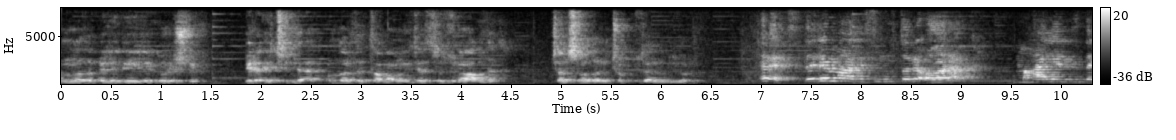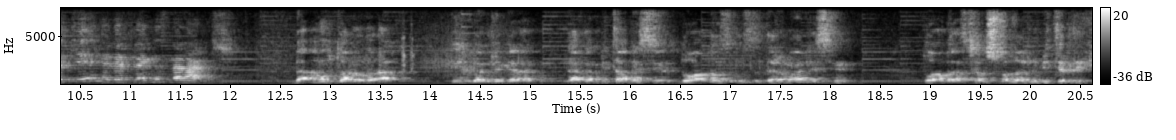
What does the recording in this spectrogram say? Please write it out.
Onlarla belediye ile görüştük. Bir ay içinde onları da tamamlayacağız sözünü aldık. Çalışmalarını çok güzel buluyorum. Evet, Dere Mahallesi muhtarı olarak mahallenizdeki hedefleriniz nelerdir? Ben muhtar olarak ilk önce gelenlerden bir tanesi doğalgazımızdı Dere Mahallesi'nin. Doğalgaz çalışmalarını bitirdik.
